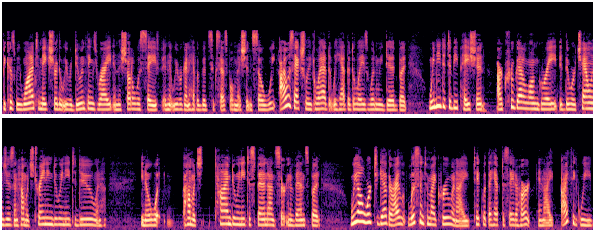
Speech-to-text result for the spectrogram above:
because we wanted to make sure that we were doing things right and the shuttle was safe and that we were going to have a good successful mission. So we I was actually glad that we had the delays when we did, but we needed to be patient. Our crew got along great. There were challenges and how much training do we need to do and you know what how much time do we need to spend on certain events, but we all work together. I listen to my crew and I take what they have to say to heart, and I, I think we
